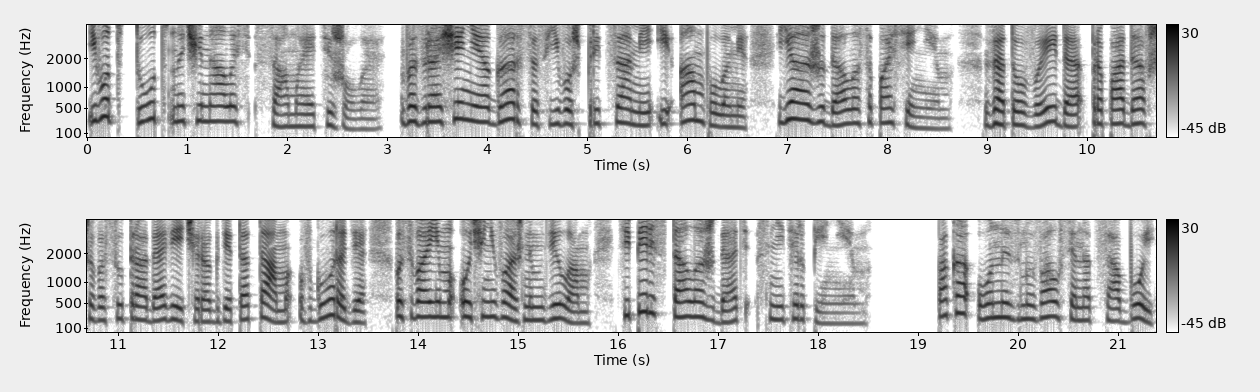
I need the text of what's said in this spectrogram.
И вот тут начиналось самое тяжелое. Возвращение Гарса с его шприцами и ампулами я ожидала с опасением. Зато Вейда, пропадавшего с утра до вечера где-то там, в городе, по своим очень важным делам, теперь стала ждать с нетерпением. Пока он измывался над собой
